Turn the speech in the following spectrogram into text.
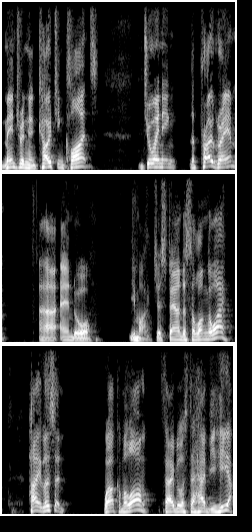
mentoring and coaching clients joining the program uh, and or you might have just found us along the way. Hey, listen, welcome along. Fabulous to have you here.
